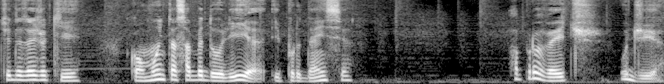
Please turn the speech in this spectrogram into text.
te desejo que com muita sabedoria e prudência, aproveite o dia.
